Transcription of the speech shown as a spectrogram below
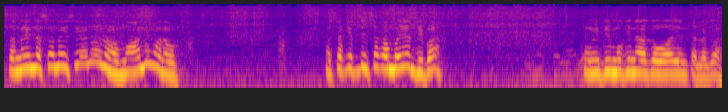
Sanay na sanay si ano, no? Manong ano? Masakit din sa kamay yan, di ba? Kung hindi mo ginagawa yan talaga.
